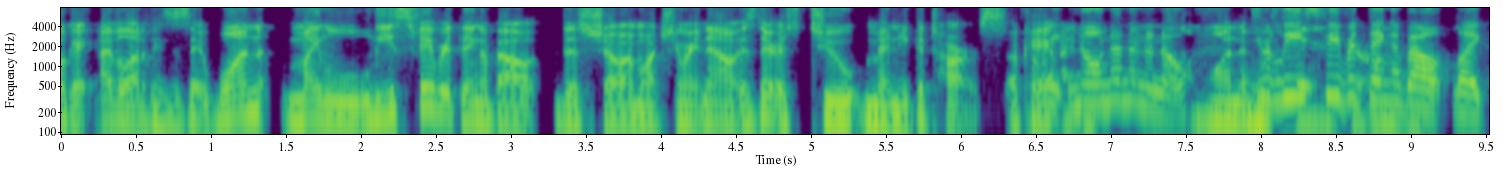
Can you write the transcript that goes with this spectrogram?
okay, I have a lot of things to say. One, my least favorite thing about this show I'm watching right now is there is too many guitars. Okay. Wait, no, no, no, no, no. Your least favorite thing own- about like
